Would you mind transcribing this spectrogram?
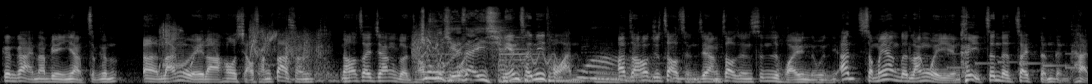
跟刚才那边一样，整个呃阑尾啦，然后小肠、大肠，然后再加上卵巢纠结在一起，粘成一团啊，然后就造成这样，造成甚至怀孕的问题啊。什么样的阑尾炎可以真的再等等看？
